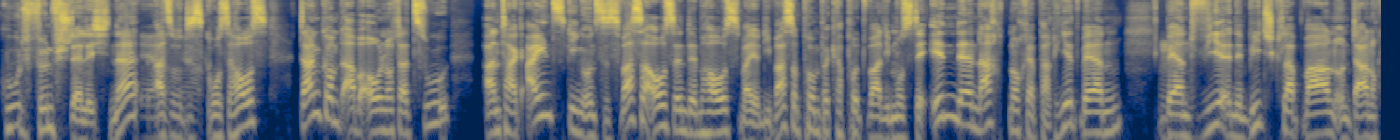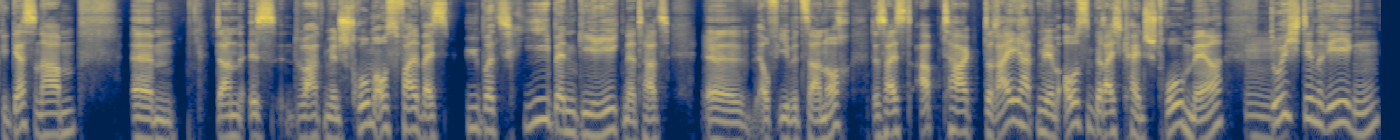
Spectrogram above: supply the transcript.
gut fünfstellig, ne? Ja, also das große Haus. Dann kommt aber auch noch dazu, an Tag 1 ging uns das Wasser aus in dem Haus, weil die Wasserpumpe kaputt war. Die musste in der Nacht noch repariert werden, mhm. während wir in dem Beach Club waren und da noch gegessen haben. Ähm, dann ist, hatten wir einen Stromausfall, weil es übertrieben geregnet hat Ja. äh, auf Ibiza noch. Das heißt, ab Tag drei hatten wir im Außenbereich keinen Strom mehr. Mhm. Durch den Regen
